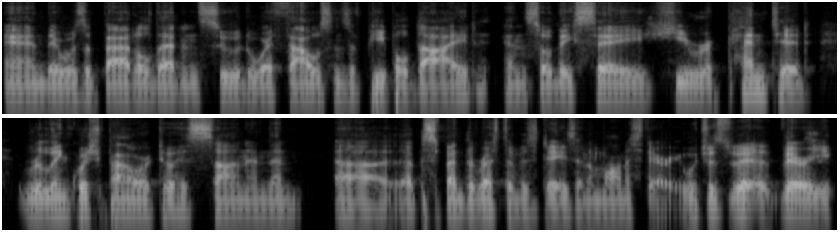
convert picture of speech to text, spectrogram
and there was a battle that ensued where thousands of people died and so they say he repented relinquished power to his son and then uh, spent the rest of his days in a monastery which is a very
